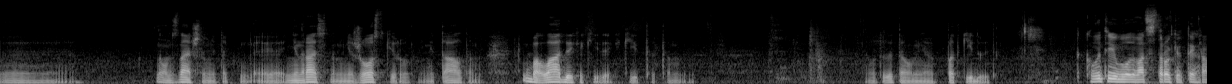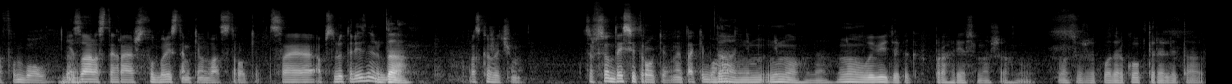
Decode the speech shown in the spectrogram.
э, ну, он знает, что мне так э, не нравится, там, не жесткий рок, не металл, там, баллады какие-то, какие-то там. Вот это он мне подкидывает. Коли тобі було 20 років, ти грав в футбол, Да. і зараз ти граєш з футболістом, яким 20 років. Це абсолютно різні люди? Да, Розкажи чому. Це ж все 10 років, не так і багато. Да, нем- немного, да. Ну, вы видите, как прогресс у нас шагнул. У нас уже квадрокоптеры летают.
